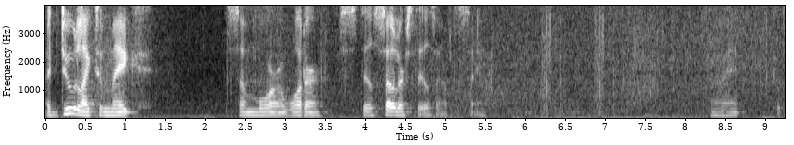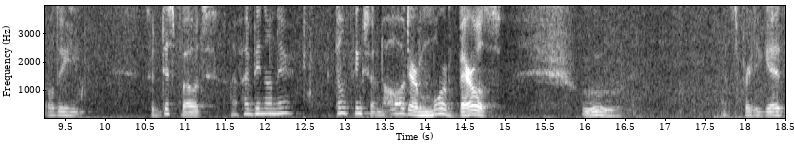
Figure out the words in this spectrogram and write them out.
I do like to make some more water still solar stills I have to say. Alright, got all the so this boat, have I been on there? I don't think so. No, there are more barrels. Ooh. That's pretty good.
